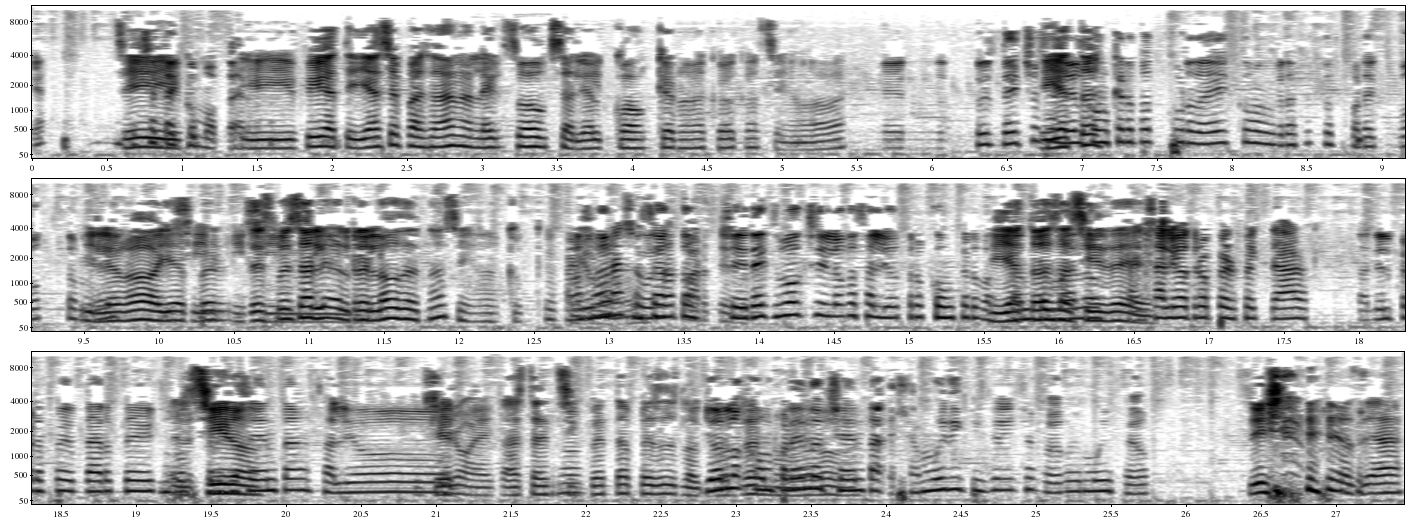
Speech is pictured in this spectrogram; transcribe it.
ya. Sí, como perro. y fíjate, ya se pasaron al Xbox, salió el Conker, no me acuerdo cómo se llamaba. El- pues de hecho Y salió el to- Conquer Bad Fur Day con gráficos para Xbox Y también. luego, ya, Sí, pero y después sí. salió el Reloaded, ¿no? Se llama Conker. Hay una segunda exacto. parte, Sí, de Xbox y luego salió otro bastante Y ya todos así de... Ahí salió otro Perfect Dark. Salió el Perfect Dark de Xbox El Zero. 360, salió... Zero, eh. hasta en Ajá. 50 pesos lo Yo lo compré en nuevo, 80. Está muy difícil ese juego, es muy feo. Sí, o sea,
